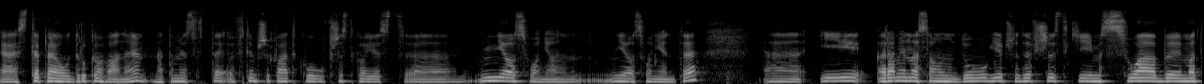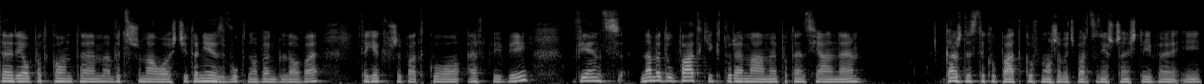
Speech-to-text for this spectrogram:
E, TPU drukowane, natomiast w, te, w tym przypadku wszystko jest e, nieosłonięte e, i ramiona są długie, przede wszystkim słaby materiał pod kątem wytrzymałości. To nie jest włókno węglowe, tak jak w przypadku FPV, więc nawet upadki, które mamy potencjalne, każdy z tych upadków może być bardzo nieszczęśliwy i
